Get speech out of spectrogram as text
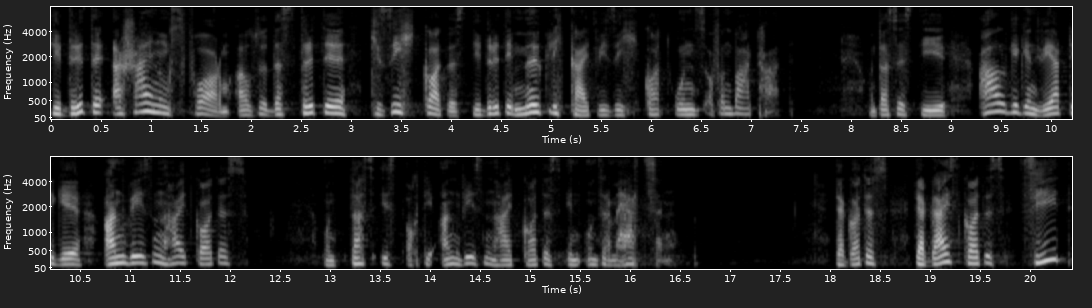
die dritte Erscheinungsform, also das dritte Gesicht Gottes, die dritte Möglichkeit, wie sich Gott uns offenbart hat. Und das ist die allgegenwärtige Anwesenheit Gottes. Und das ist auch die Anwesenheit Gottes in unserem Herzen. Der, Gottes, der Geist Gottes zieht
